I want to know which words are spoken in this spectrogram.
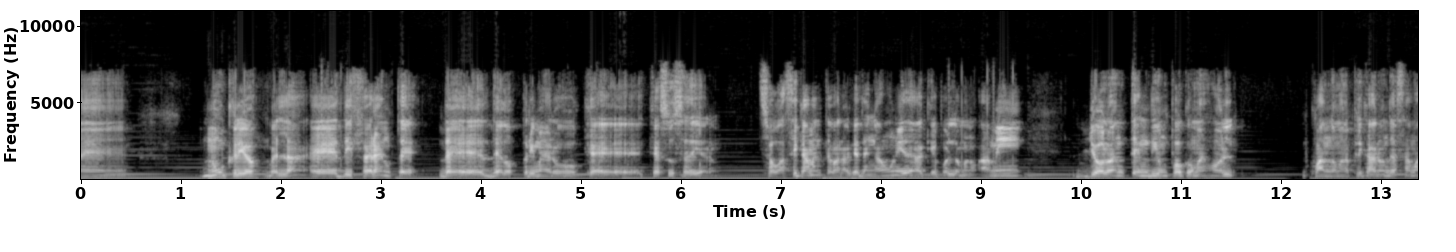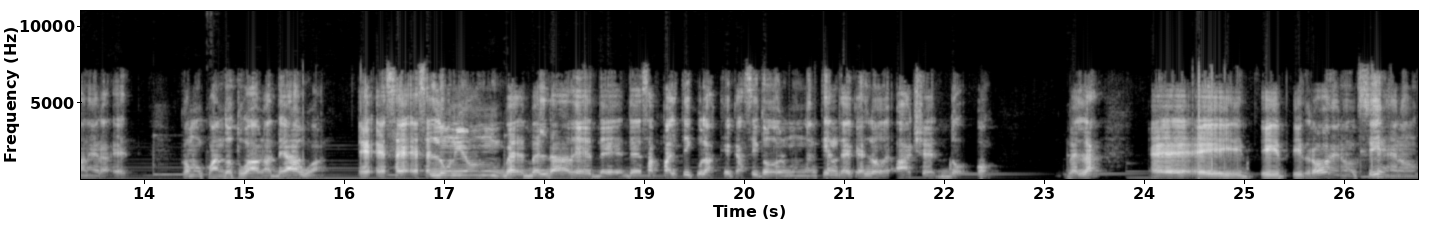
eh, núcleo, ¿verdad? diferente de, los primeros que, que sucedieron. So, básicamente, para que tengan una idea, que por lo menos a mí yo lo entendí un poco mejor cuando me explicaron de esa manera, es como cuando tú hablas de agua. E, esa es la unión, ¿verdad?, de, esas partículas que casi todo el mundo entiende, que es lo de H2O, ¿verdad? Eh, hidrógeno, oxígeno,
